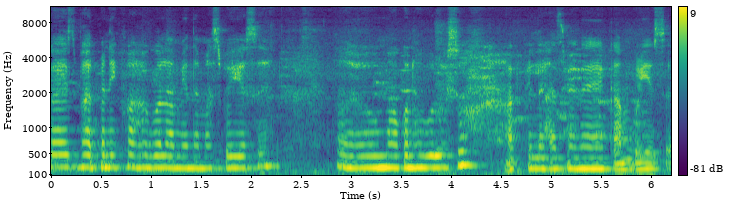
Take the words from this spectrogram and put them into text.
গাইজ ভাত পানী খোৱা হৈ গ'ল আমি নামাজ পঢ়ি আছে। আৰু মই অকণ শুব লৈছোঁ আগফালে হাজবেণ্ডে কাম কৰি আছে।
